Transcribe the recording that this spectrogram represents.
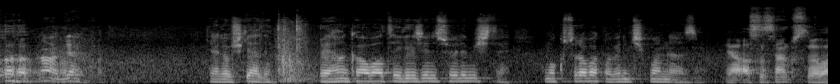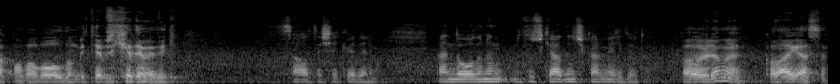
Ha gel. Gel hoş geldin. Reyhan kahvaltıya geleceğini söylemişti. Ama kusura bakma benim çıkmam lazım. ya asıl sen kusura bakma baba oldum bir tebrik edemedik. Sağ ol teşekkür ederim. Ben de oğlunun nüfus kağıdını çıkarmaya gidiyordum. Ha öyle mi? Kolay gelsin.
